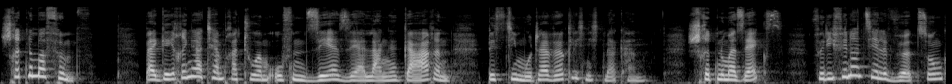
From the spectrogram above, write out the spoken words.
Schritt Nummer 5. Bei geringer Temperatur im Ofen sehr, sehr lange garen, bis die Mutter wirklich nicht mehr kann. Schritt Nummer 6. Für die finanzielle Würzung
